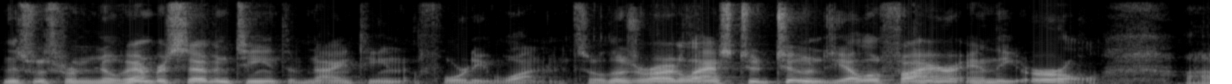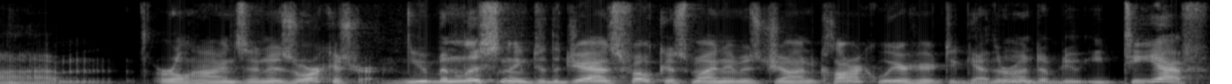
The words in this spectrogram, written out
And this was from November 17th of 1941. So those are our last two tunes, Yellow Fire and The Earl. Um, Earl Hines and his orchestra. You've been listening to the Jazz Focus. My name is John Clark. We are here together on WETF,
